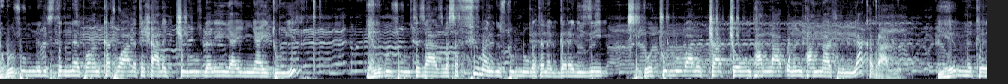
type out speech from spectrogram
ንጉሡም ንግሥትነቷን ከርሷ ለተሻለችው ለሌላኛይቱ ይስጥ። የንጉሡም ትእዛዝ በሰፊው መንግሥት ሁሉ በተነገረ ጊዜ ሴቶች ሁሉ ባሎቻቸውን ታላቁንም ታናሹንም ያከብራሉ። ይህም ምክር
